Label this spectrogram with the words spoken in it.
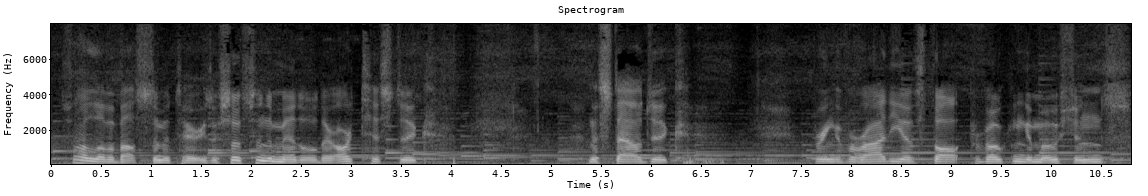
That's what I love about cemeteries. They're so sentimental, they're artistic, nostalgic, bring a variety of thought-provoking emotions.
